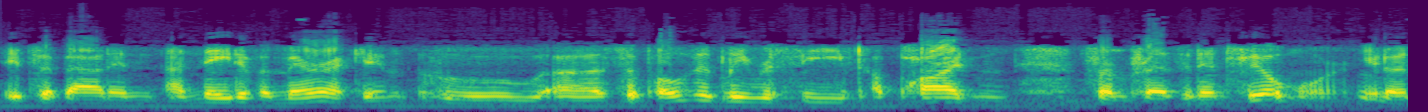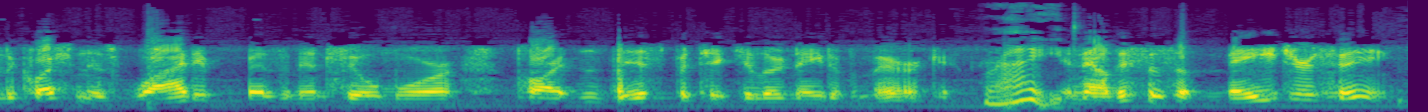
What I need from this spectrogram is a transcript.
it's about an, a Native American who uh, supposedly received a pardon from President Fillmore. You know, and the question is, why did President Fillmore pardon this particular Native American? Right. And now this is a major thing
